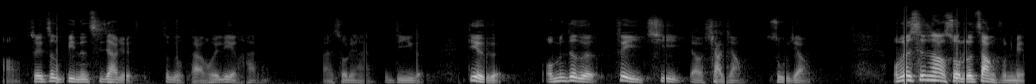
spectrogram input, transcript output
啊，所以这个病人吃下去，这个反而会练汗，反而收敛汗，是第一个。第二个，我们这个肺气要下降、速降。我们身上所有的脏腑里面，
